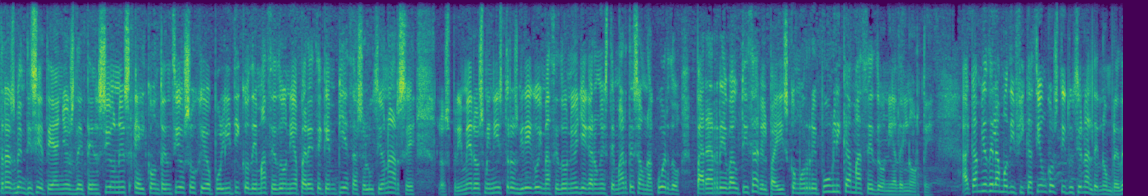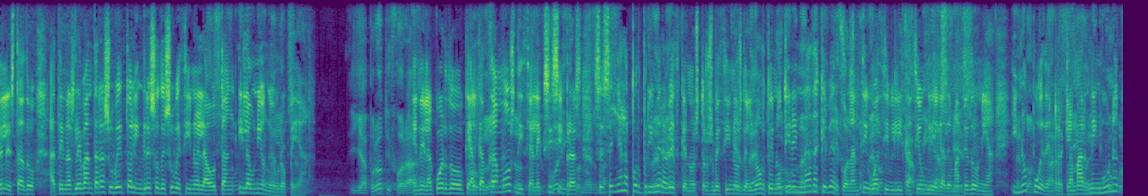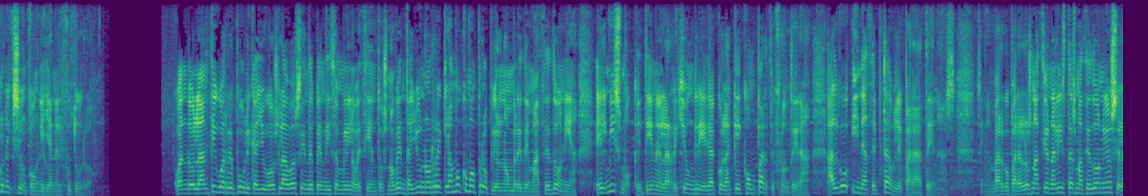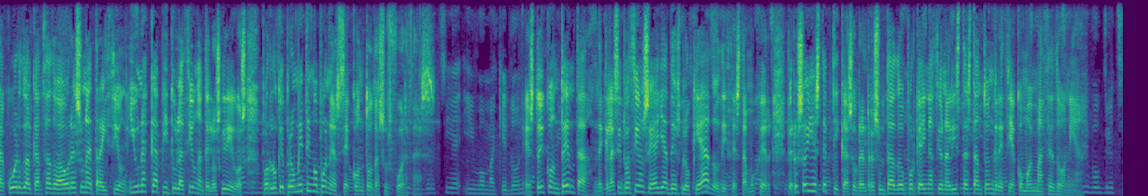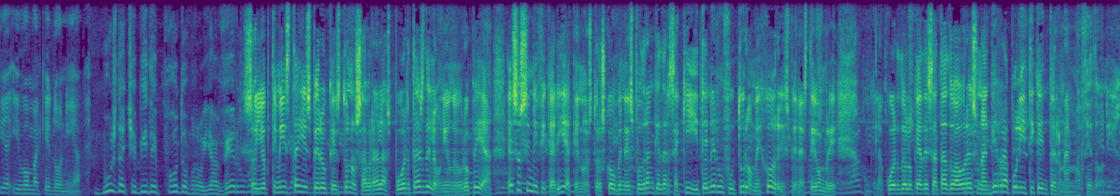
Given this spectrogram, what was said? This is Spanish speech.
Tras 27 años de tensiones, el contencioso geopolítico de Macedonia parece que empieza a solucionarse. Los primeros ministros griego y macedonio llegaron este martes a un acuerdo para rebautizar el país como República Macedonia del Norte. A cambio de la modificación constitucional del nombre del Estado, Atenas levantará su veto al ingreso de su vecino en la OTAN y la Unión Europea. En el acuerdo que alcanzamos, dice Alexis Tsipras, se señala por primera vez que nuestros vecinos del norte no tienen nada que ver con la antigua civilización griega de Macedonia y no pueden reclamar ninguna conexión con ella en el futuro. Cuando la antigua República Yugoslava se independizó en 1991, reclamó como propio el nombre de Macedonia, el mismo que tiene la región griega con la que comparte frontera, algo inaceptable para Atenas. Sin embargo, para los nacionalistas macedonios, el acuerdo alcanzado ahora es una traición y una capitulación ante los griegos, por lo que prometen oponerse con todas sus fuerzas. Estoy contenta de que la situación se haya desbloqueado, dice esta mujer, pero soy escéptica sobre el resultado porque hay nacionalistas tanto en Grecia como en Macedonia. Macedonia. Soy optimista y espero que esto nos abra las puertas de la Unión Europea. Eso significaría que nuestros jóvenes podrán quedarse aquí y tener un futuro mejor, espera este hombre, aunque el acuerdo lo que ha desatado ahora es una guerra política interna en Macedonia.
